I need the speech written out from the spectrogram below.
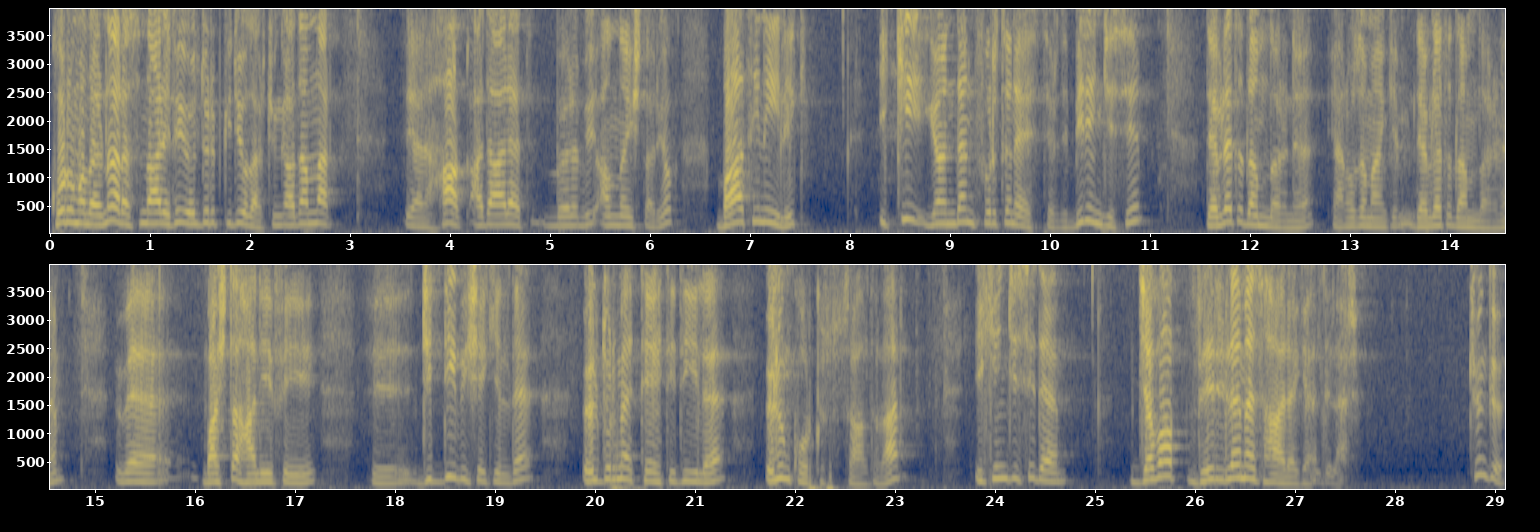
korumalarını arasında halifeyi öldürüp gidiyorlar. Çünkü adamlar yani hak, adalet böyle bir anlayışlar yok. Batinilik iki yönden fırtına estirdi. Birincisi devlet adamlarını yani o zamanki devlet adamlarını ve başta halifeyi e, ciddi bir şekilde öldürme tehdidiyle ölüm korkusu saldılar. İkincisi de cevap verilemez hale geldiler. Çünkü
